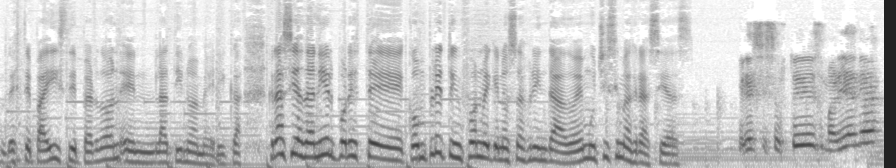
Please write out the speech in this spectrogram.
de este país, de perdón, en Latinoamérica. Gracias Daniel por este completo informe que nos has brindado. ¿eh? Muchísimas gracias. Gracias a ustedes, Mariana,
